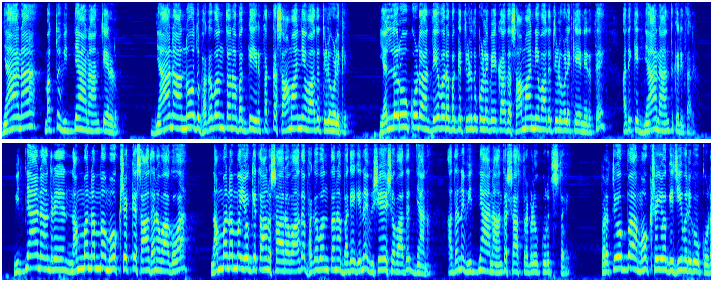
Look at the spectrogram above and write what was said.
ಜ್ಞಾನ ಮತ್ತು ವಿಜ್ಞಾನ ಅಂತ ಎರಡು. ಜ್ಞಾನ ಅನ್ನೋದು ಭಗವಂತನ ಬಗ್ಗೆ ಇರತಕ್ಕ ಸಾಮಾನ್ಯವಾದ ತಿಳುವಳಿಕೆ. ಎಲ್ಲರೂ ಕೂಡ ದೇವರ ಬಗ್ಗೆ ತಿಳಿದುಕೊಳ್ಳಬೇಕಾದ ಸಾಮಾನ್ಯವಾದ ತಿಳುವಳಿಕೆ ಏನಿರುತ್ತೆ? ಅದಕ್ಕೆ ಜ್ಞಾನ ಅಂತ ಕರೀತಾರೆ. ವಿಜ್ಞಾನ ಅಂದರೆ ನಮ್ಮ ನಮ್ಮ ಮೋಕ್ಷಕ್ಕೆ ಸಾಧನವಾಗುವ, ನಮ್ಮ ನಮ್ಮ ಯೋಗ್ಯತಾನುಸಾರವಾದ ಭಗವಂತನ ಬಗೆಗಿನ ವಿಶೇಷವಾದ ಜ್ಞಾನ. ಅದನ್ನು ವಿಜ್ಞಾನ ಅಂತ ಶಾಸ್ತ್ರಗಳು ಗುರುತಿಸ್ತವೆ. ಪ್ರತಿಯೊಬ್ಬ ಮೋಕ್ಷಯೋಗಿ ಜೀವರಿಗೂ ಕೂಡ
